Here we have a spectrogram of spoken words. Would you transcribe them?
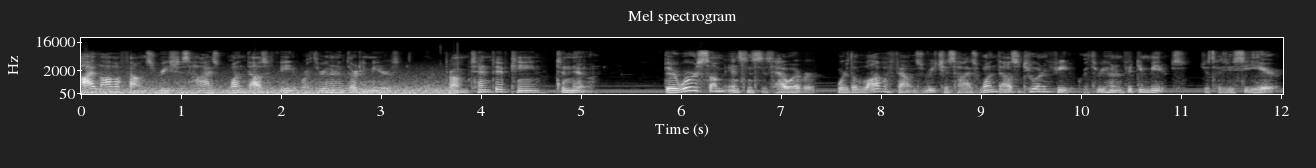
High lava fountains reached as high as 1,000 feet or 330 meters from 10:15 to noon. There were some instances, however, where the lava fountains reached as high as 1,200 feet or 350 meters, just as you see here.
